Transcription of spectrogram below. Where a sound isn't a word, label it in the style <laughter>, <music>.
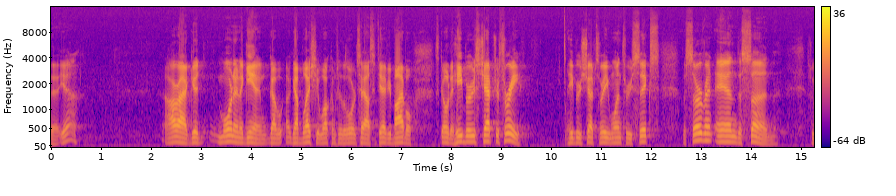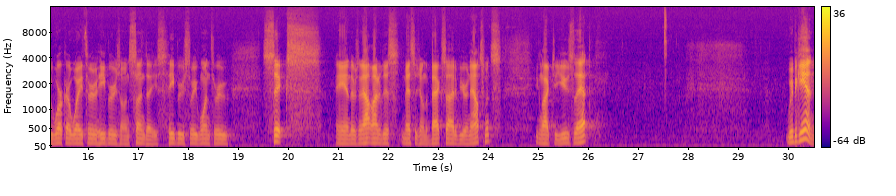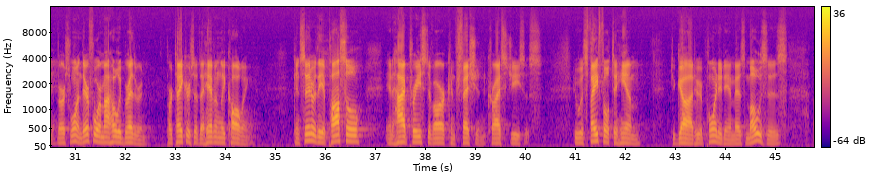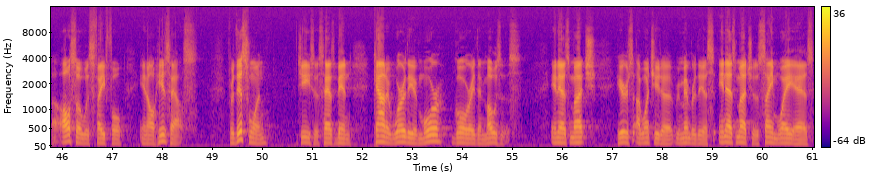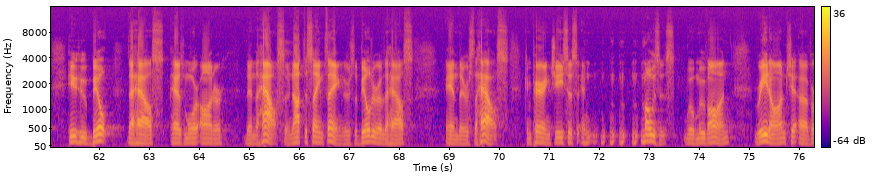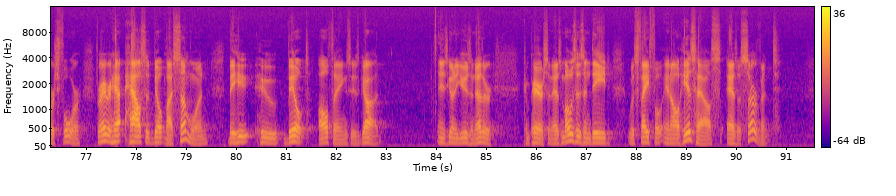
That. Yeah. All right. Good morning again. God, God bless you. Welcome to the Lord's house. If you have your Bible, let's go to Hebrews chapter 3. Hebrews chapter 3, 1 through 6. The servant and the son. As we work our way through Hebrews on Sundays. Hebrews 3, 1 through 6. And there's an outline of this message on the backside of your announcements. You'd like to use that. We begin, verse 1 Therefore, my holy brethren, partakers of the heavenly calling, consider the apostle and high priest of our confession, Christ Jesus, who was faithful to him, to God, who appointed him, as Moses uh, also was faithful in all his house. For this one, Jesus, has been counted worthy of more glory than Moses, inasmuch Here's, I want you to remember this, inasmuch in the same way as he who built the house has more honor than the house. They're not the same thing. There's the builder of the house, and there's the house. Comparing Jesus and M- M- Moses. We'll move on. Read on, uh, verse 4. For every ha- house is built by someone, but he who built all things is God. And he's going to use another comparison. As Moses indeed was faithful in all his house as a servant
